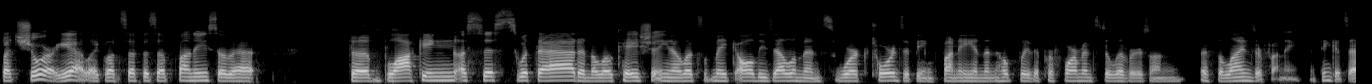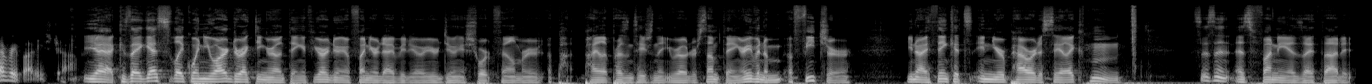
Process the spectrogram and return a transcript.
but sure, yeah. Like let's set this up funny so that the blocking assists with that and the location you know let's make all these elements work towards it being funny and then hopefully the performance delivers on if the lines are funny. I think it's everybody's job. Yeah because i guess like when you are directing your own thing if you are doing a funny or die video or you're doing a short film or a p- pilot presentation that you wrote or something or even a, a feature you know i think it's in your power to say like hmm this isn't as funny as i thought it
